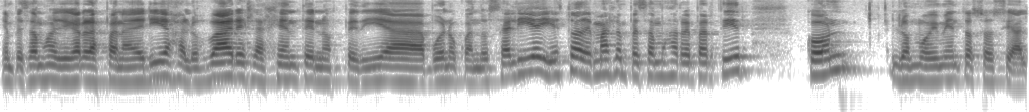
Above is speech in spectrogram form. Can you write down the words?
Empezamos a llegar a las panaderías, a los bares, la gente nos pedía, bueno, cuando salía, y esto además lo empezamos a repartir con los movimientos sociales,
